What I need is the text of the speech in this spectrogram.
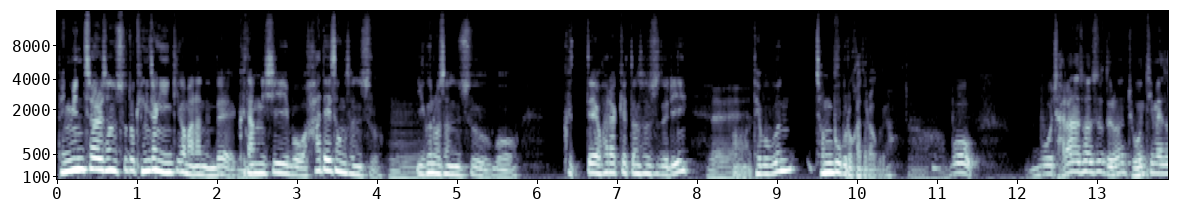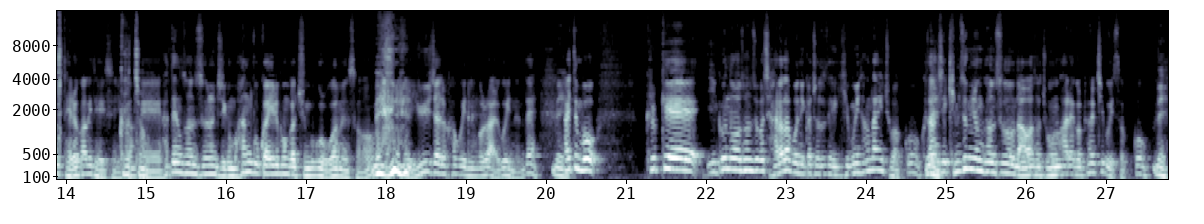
백민철 선수도 굉장히 인기가 많았는데 그 음. 당시 뭐 하대성 선수, 음. 이근호 선수, 뭐 그때 활약했던 선수들이 네. 어, 대부분 전북으로 가더라고요. 뭐, 뭐 잘하는 선수들은 좋은 팀에서 데려가게 돼 있으니까. 그렇죠. 예, 하등 선수는 지금 뭐 한국과 일본과 중국을 오가면서 네. 예, 유유자적하고 있는 걸로 알고 있는데 네. 하여튼 뭐 그렇게 이근호 선수가 잘하다 보니까 저도 되게 기분이 상당히 좋았고 그 네. 당시에 김승용 선수 나와서 좋은 활약을 펼치고 있었고 네.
